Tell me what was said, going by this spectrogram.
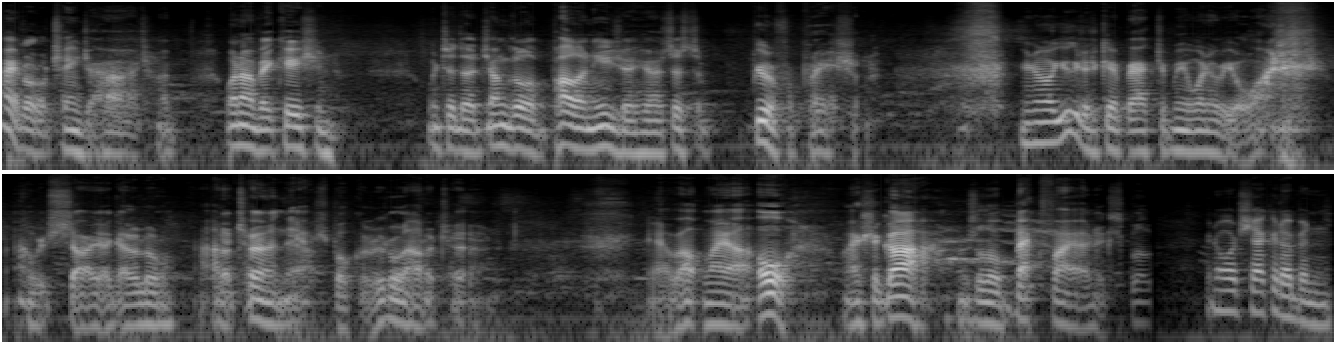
I had a little change of heart. I went on vacation, went to the jungle of Polynesia here. It's just a beautiful place. You know, you can just get back to me whenever you want. I was sorry I got a little out of turn there. I spoke a little out of turn. Yeah, about my, uh, oh, my cigar. Was a little backfire and exploded. You know what, Sackett? I've been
